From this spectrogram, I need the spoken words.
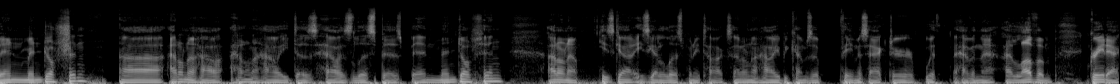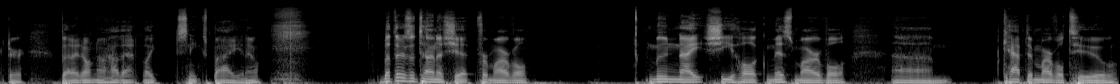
Ben Mendelsohn. Uh, I don't know how I don't know how he does how his lisp is. Ben Mendelsohn. I don't know. He's got he's got a lisp when he talks. I don't know how he becomes a famous actor with having that. I love him, great actor, but I don't know how that like sneaks by. You know. But there's a ton of shit for Marvel. Moon Knight, She Hulk, Miss Marvel, um, Captain Marvel 2.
